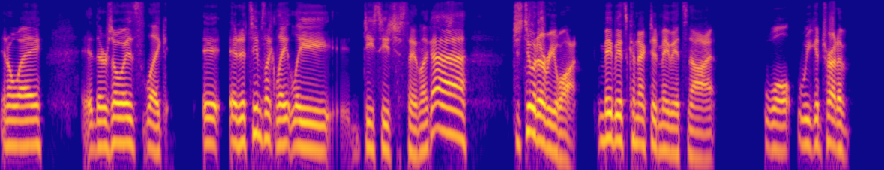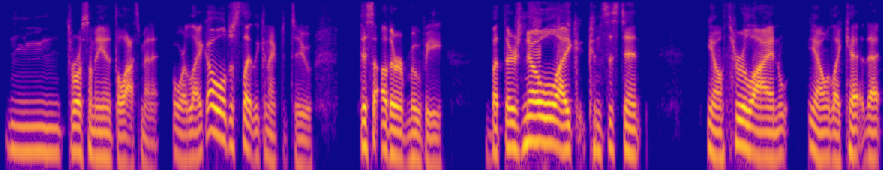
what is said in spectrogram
in a way. There's always like it, and it seems like lately DC's just saying like, ah, just do whatever you want. Maybe it's connected, maybe it's not. Well, we could try to mm, throw something in at the last minute, or like, oh, we'll just slightly connect it to this other movie, but there's no like consistent you know through line you know like Ke- that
